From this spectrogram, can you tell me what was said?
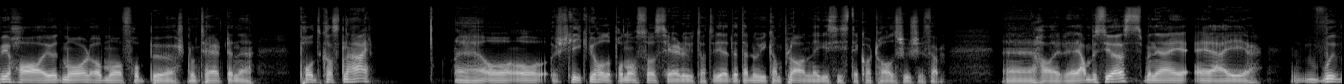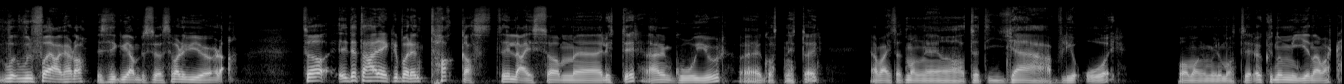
vi, har jo et mål om å få børsnotert denne podkasten her. Eh, og, og, slik vi holder på nå, så ser det ut at vi, dette er noe vi kan planlegge i siste kvartal 2025. Eh, har, jeg er ambisiøs, men jeg, jeg hvor, Hvorfor er vi her da, hvis ikke vi er ambisiøse? Hva er det vi gjør da? Så dette her er egentlig bare en takk ass, til deg som eh, lytter. Det er en god jul, eh, godt nyttår. Jeg veit at mange har hatt et jævlig år på mange mulige måter. Økonomien har vært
